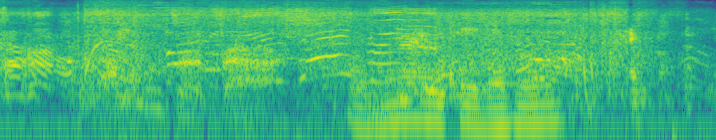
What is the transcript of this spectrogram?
ถ้าหากโอ้ไม่น่าติดเลยเพื่อน เ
